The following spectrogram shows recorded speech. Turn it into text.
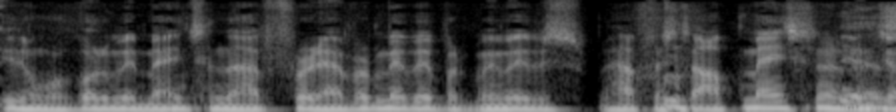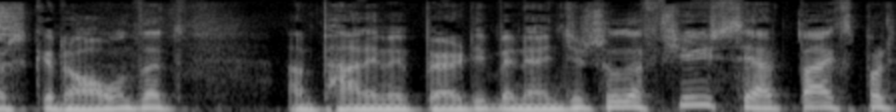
you know, we're going to be mentioning that forever, maybe, but maybe we have to stop mentioning it yes. and just get on with it. And Paddy McBrearty been injured, so a few setbacks, but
